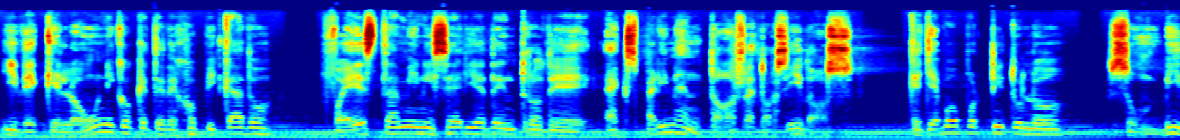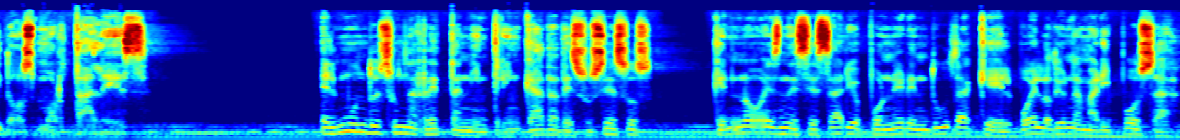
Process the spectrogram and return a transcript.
y de que lo único que te dejó picado fue esta miniserie dentro de Experimentos Retorcidos, que llevó por título Zumbidos Mortales. El mundo es una red tan intrincada de sucesos que no es necesario poner en duda que el vuelo de una mariposa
